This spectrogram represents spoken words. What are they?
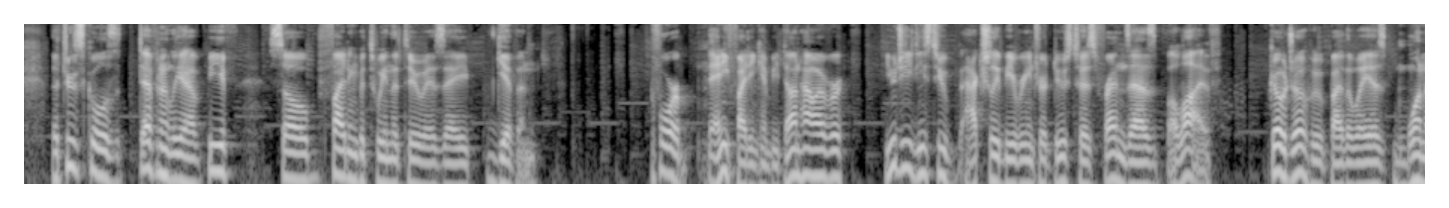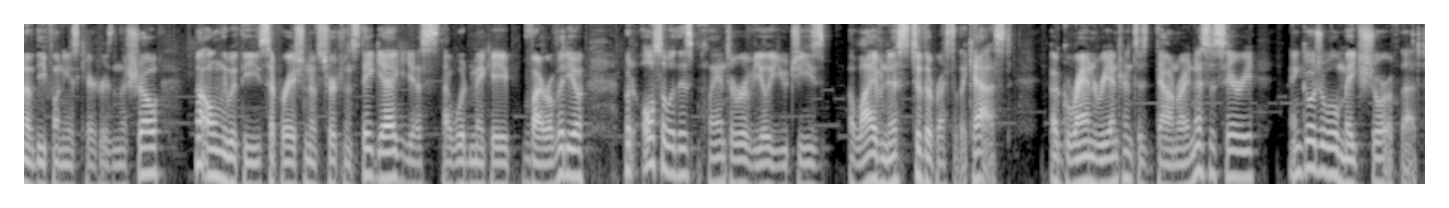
the two schools definitely have beef, so fighting between the two is a given. Before any fighting can be done, however, Yuji needs to actually be reintroduced to his friends as alive. Gojo, who by the way is one of the funniest characters in the show, not only with the separation of church and state gag, yes, that would make a viral video, but also with his plan to reveal Yuji's aliveness to the rest of the cast. A grand re-entrance is downright necessary, and Gojo will make sure of that.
